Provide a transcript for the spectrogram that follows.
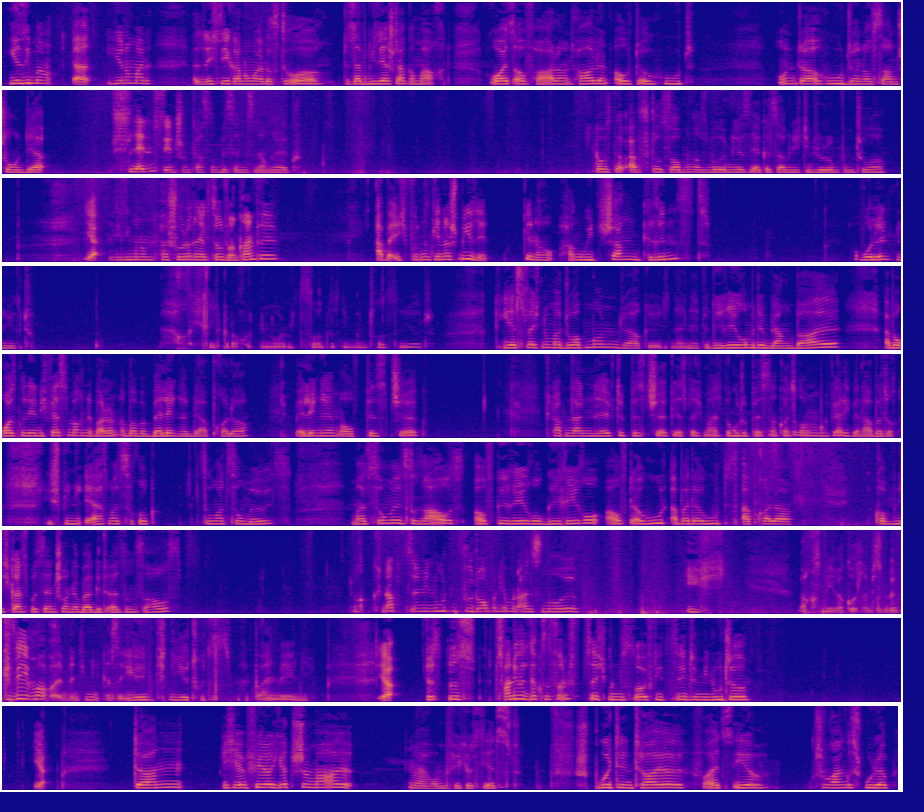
Hier sieht man, äh, hier nochmal, also ich sehe gerade nochmal das Tor. Das habe ich sehr stark gemacht. Reus auf Haaland, Haaland auf der Hut. Und der Hut dann auf Sancho. Und der schlänzt den schon fast ein bisschen ins lange Eck. Ich glaube, es gab Abstoß, Dortmund aus würden jetzt Eck ist aber nicht die Wiederholung vom Tor. Ja, hier sieht man noch ein paar schöne Reaktionen von Kampel. Aber ich würde gerne das Spiel sehen. Genau, Hang Wei Chang grinst. Obwohl er hinten liegt. Ach, ich rede gerade auch Zeug, das niemand interessiert. Jetzt vielleicht nochmal Dortmund. Ja, okay. Dann hätte Guerrero mit dem langen Ball. Aber Reus kann den nicht festmachen. Der Ball und aber bei Bellingham der Abpraller. Bellingham auf Pisscheck. Knapp in der Hälfte Pisscheck. Jetzt vielleicht mal ein gute Pässe. Dann könnte sogar noch gefährlich werden. Aber die spielen erstmal zurück zu Mazummels. Mazummels raus auf Guerrero. Guerrero auf der Hut. Aber der Hut ist Abpraller. Kommt nicht ganz präsent schon. Der Ball geht also ins Haus. Noch knapp 10 Minuten für Dortmund jemand 1-0. Ich mache es mir mal kurz ein bisschen bequemer, weil wenn ich mir die ganze hier hinknie, tut es mein Bein weh. Ja, es ist 20.56 und es läuft die 10. Minute. Ja. Dann, ich empfehle euch jetzt schon mal, warum empfehle es jetzt? Spurt den Teil, falls ihr schon reingespult habt.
